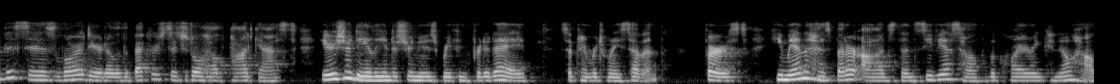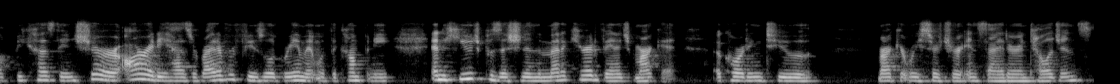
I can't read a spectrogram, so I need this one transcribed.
This is Laura Dyrda with the Becker's Digital Health Podcast. Here's your daily industry news briefing for today, September 27th. First, Humana has better odds than CVS Health of acquiring Cano Health because the insurer already has a right of refusal agreement with the company and a huge position in the Medicare Advantage market, according to market researcher Insider Intelligence.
